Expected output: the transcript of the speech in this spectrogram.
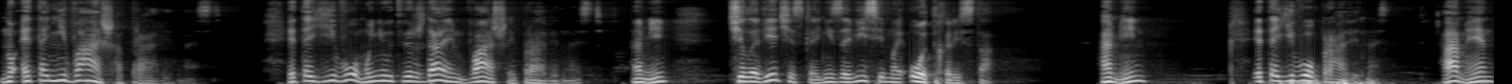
Но это не ваша праведность. Это Его. Мы не утверждаем вашей праведности. Аминь человеческой, независимой от Христа. Аминь. Это Его праведность. Аминь.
